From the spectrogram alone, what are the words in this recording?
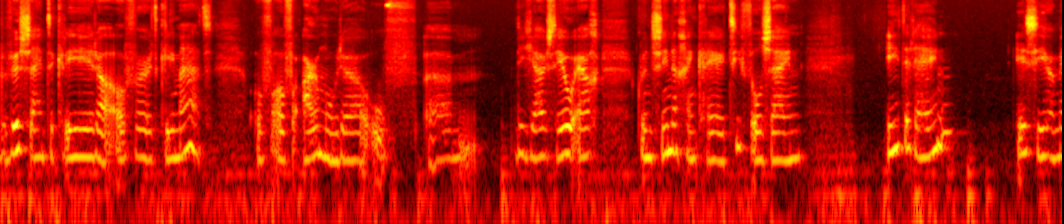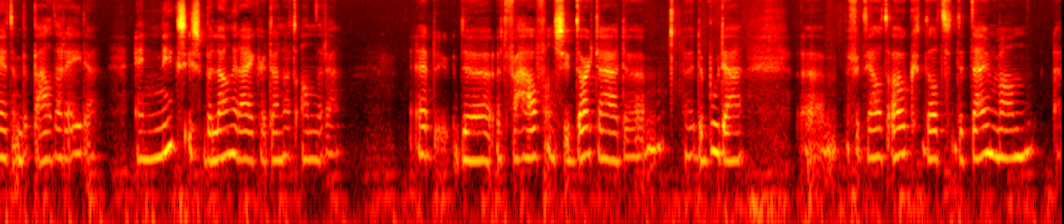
bewustzijn te creëren over het klimaat of over armoede of um, die juist heel erg kunstzinnig en creatief wil zijn. Iedereen is hier met een bepaalde reden. En niks is belangrijker dan het andere. Eh, de, het verhaal van Siddhartha, de, eh, de Boeddha, um, vertelt ook dat de tuinman uh,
